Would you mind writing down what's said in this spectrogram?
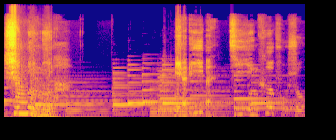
生命密码，你的第一本基因科普书。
